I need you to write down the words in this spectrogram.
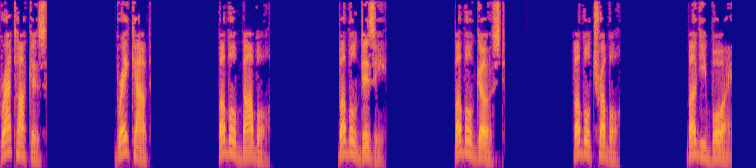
Bratacas Breakout Bubble Bobble Bubble Dizzy Bubble Ghost Bubble Trouble Buggy Boy.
